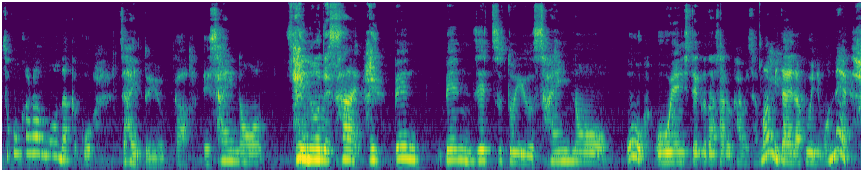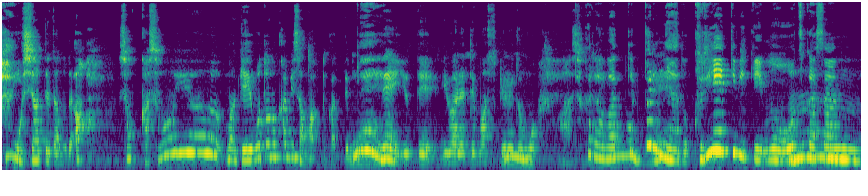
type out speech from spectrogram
そこからもなんかこう財というかえー才能。才能です。はい。はい、弁弁舌という才能を応援してくださる神様みたいな風にもね、はい。おっしゃってたのであそっかそういう、まあ、芸事の神様とかってもうねね言って言われてますけれども、あだからやっぱりねあのクリエイティビティも大塚さんうん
